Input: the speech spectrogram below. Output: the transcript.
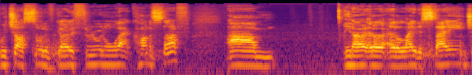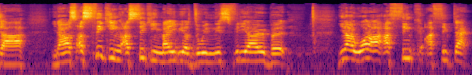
which I sort of go through and all that kind of stuff um, you know at a, at a later stage uh, you know I was, I was, thinking I was thinking maybe I'll do in this video but you know what I, I think I think that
